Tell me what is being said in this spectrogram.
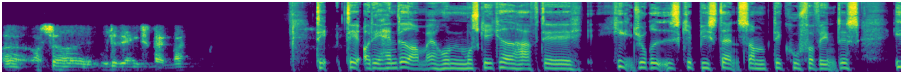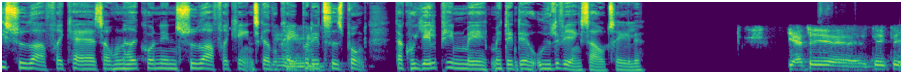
og, og så øh, udleveringen til Danmark. Det, det, og det handlede om, at hun måske ikke havde haft øh, helt juridiske bistand, som det kunne forventes i Sydafrika. Altså hun havde kun en sydafrikansk advokat mm. på det mm. tidspunkt, der kunne hjælpe hende med, med den der udleveringsaftale. Ja, det, det, det,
